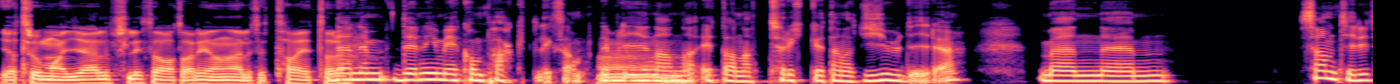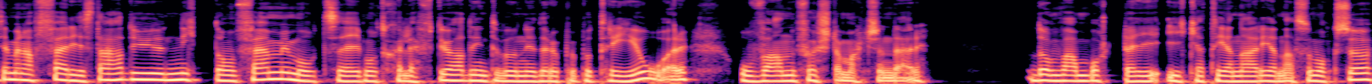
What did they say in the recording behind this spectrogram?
Jag tror man hjälps lite av att arenan är lite tajtare. den är, den är mer kompakt liksom. Det blir en Mm. annan, ett annat tryck, ett annat ljud i det. Men ehm, samtidigt, jag menar Färjestad hade ju 19-5 emot sig mot Skellefteå, hade inte vunnit där uppe på tre år och vann första matchen där. De vann borta i, i Catena Arena som också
